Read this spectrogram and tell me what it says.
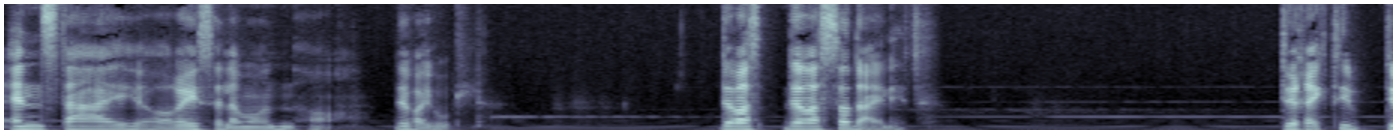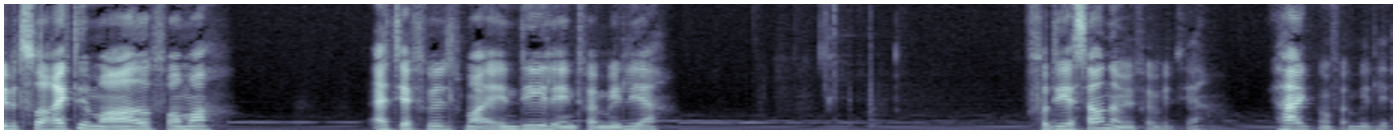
andesteg og ræsalamon, og det var jul. Det var, det var så dejligt. Det, rigtig, det betyder rigtig meget for mig, at jeg følte mig en del af en familie. Fordi jeg savner min familie. Jeg har ikke nogen familie.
